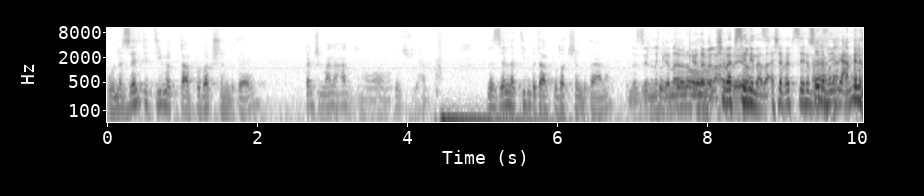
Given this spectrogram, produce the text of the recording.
ونزلت ال team بتاع ال production بتاعي. ما كانش معانا حد هو ما كانش في حد. نزلنا ال team بتاع ال production بتاعنا. نزلنا كنا بالعربيات. شباب سينما بقى شباب سينما. سينما. يعملوا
